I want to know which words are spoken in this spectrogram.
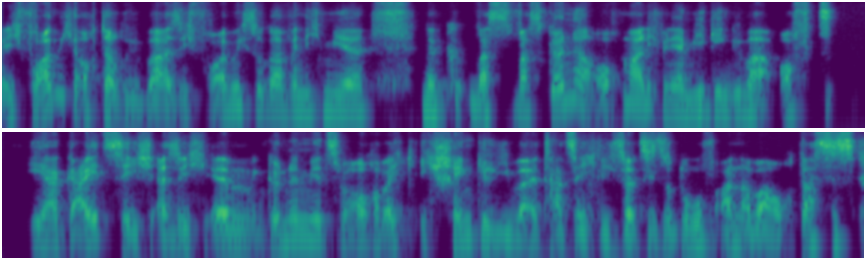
ich freue mich auch darüber. Also ich freue mich sogar, wenn ich mir eine, was, was gönne auch mal. Ich bin ja mir gegenüber oft eher geizig. Also ich ähm, gönne mir zwar auch, aber ich, ich schenke lieber tatsächlich. Das hört sich so doof an, aber auch das ist,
